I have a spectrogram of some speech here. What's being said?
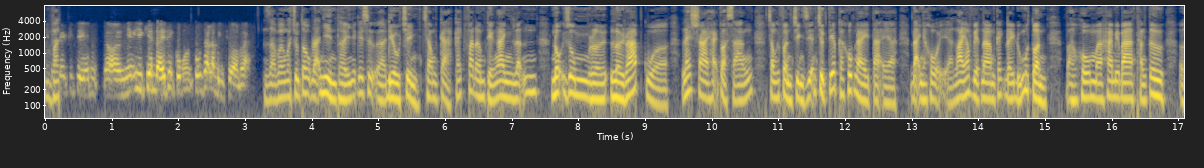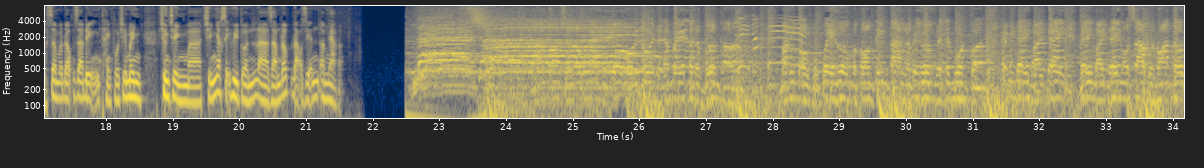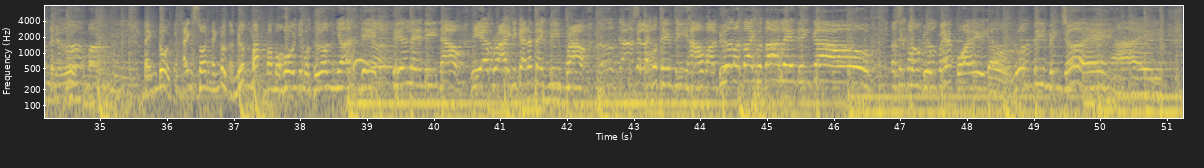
và cái, cái, cái, uh, những ý kiến đấy thì cũng cũng rất là bình thường ạ. Dạ vâng và chúng tôi cũng đã nhìn thấy những cái sự uh, điều chỉnh trong cả cách phát âm tiếng Anh lẫn nội dung lời, lời rap của Let's Shine hãy tỏa sáng trong cái phần trình diễn trực tiếp các khúc này tại uh, Đại nhạc hội Live Up Việt Nam cách đây đúng một tuần vào hôm uh, 23 tháng 4 ở sân vận động Gia Định thành phố Hồ Chí Minh, chương trình mà chính nhạc sĩ Huy Tuấn là giám đốc đạo diễn âm nhạc. Let's mang đi bầu của quê hương và con tim ta là quê hương để thêm muôn phần. Every day by day day by day màu sao vườn hoa thơm để được ước mơ. Đánh đổi cả thanh xuân, đánh đổi cả nước mắt và mồ hôi như một thương nhẫn. Đi tiến lên đi nào yeah right you gotta make me proud. Sẽ lại có thêm thì hào và đưa bàn tay của ta lên đỉnh cao. Ta sẽ không được phép quay đầu, luôn tin mình trở hài.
